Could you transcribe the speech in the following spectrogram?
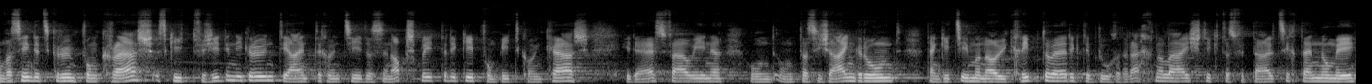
Und was sind jetzt Gründe vom Crash? Es gibt verschiedene Gründe. Die einen können sein, dass es eine Absplitterung gibt vom Bitcoin Cash in der SV rein. Und, und das ist ein Grund. Dann gibt es immer neue Kryptowährungen, die brauchen Rechnerleistung. Das verteilt sich dann noch mehr.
